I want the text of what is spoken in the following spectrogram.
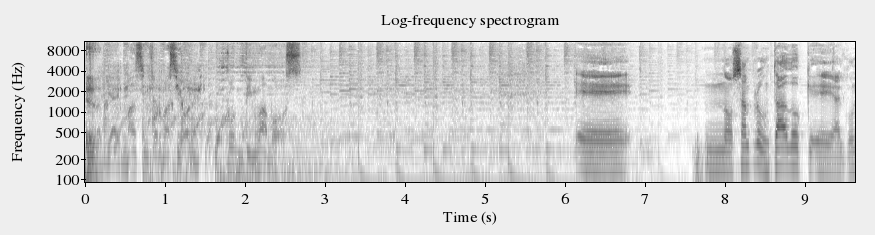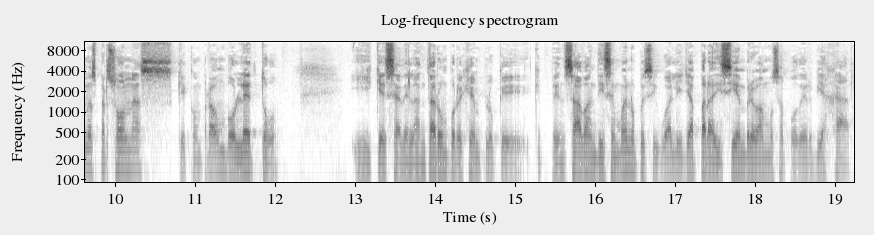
Cada día hay más información. Continuamos. Eh, nos han preguntado que algunas personas que compraron boleto y que se adelantaron, por ejemplo, que, pensaban, dicen, bueno, pues igual y ya para diciembre vamos a poder viajar,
